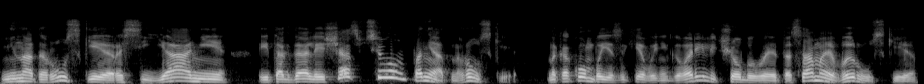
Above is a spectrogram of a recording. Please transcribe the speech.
не надо русские, россияне и так далее. Сейчас все понятно, русские. На каком бы языке вы ни говорили, что бы вы это самое, вы русские.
